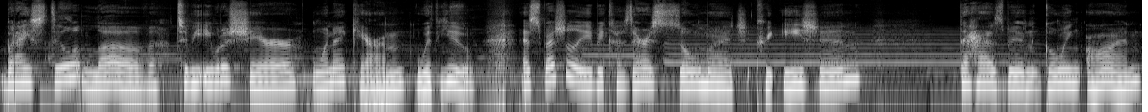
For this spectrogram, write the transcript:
But I still love to be able to share when I can with you, especially because there is so much creation that has been going on.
